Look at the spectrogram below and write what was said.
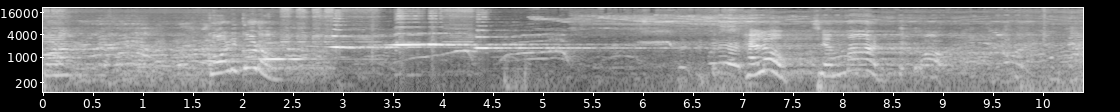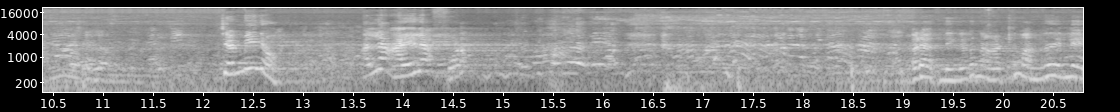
പോടാ. കോഴിക്കോടോ? ഹലോ ചെമ്മാട്. ചെമ്മീനോ? അല്ല അയല. പോടാ. നിങ്ങളുടെ നാട്ടിൽ വന്നതല്ലേ?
